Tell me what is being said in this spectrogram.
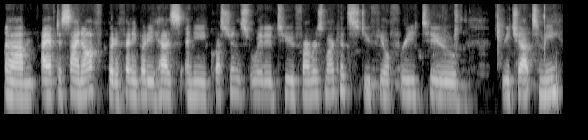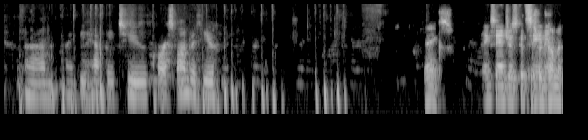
Um, I have to sign off, but if anybody has any questions related to farmers markets, do feel free to reach out to me. Um, I'd be happy to correspond with you. Thanks. Thanks, Andrews. Good Thanks seeing for you. coming.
